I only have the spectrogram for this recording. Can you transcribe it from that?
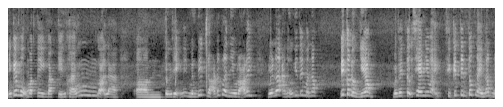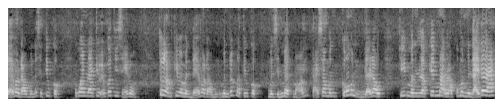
Những cái vụ mà tiền bạc chuyển khoản gọi là uh, từ thiện đi mình biết rõ rất là nhiều rõ đi rồi nó ảnh hưởng gì tới mình không? Biết có được gì không? Mình phải tự xem như vậy thì cái tin tức này nó để vào đầu mình nó sẽ tiêu cực. Hôm qua em livestream em có chia sẻ rồi. Tức là khi mà mình để vào đầu mình rất là tiêu cực mình sẽ mệt mỏi. Tại sao mình cố mình để đâu chứ mình là cái màng lọc của mình mình đẩy nó ra.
